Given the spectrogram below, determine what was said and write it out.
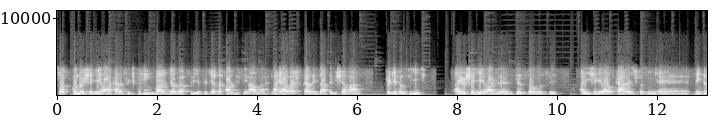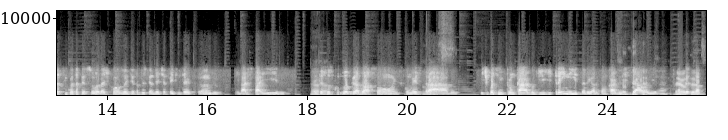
Só que quando eu cheguei lá, cara, foi tipo um balde de água fria, porque essa fase final, na, na real, eu acho que o cara nem precisava ter me chamado. Porque pelo seguinte, aí eu cheguei lá, Guilherme, que só você. Aí cheguei lá, os caras, tipo assim, é, dentre as 50 pessoas, acho que uns 80% já tinha feito intercâmbio em vários países. Uhum. pessoas com duas graduações, com mestrado. Nossa e, tipo assim, pra um cargo de, de trainee, tá ligado? Que é um cargo inicial ali, né? Meu Deus.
